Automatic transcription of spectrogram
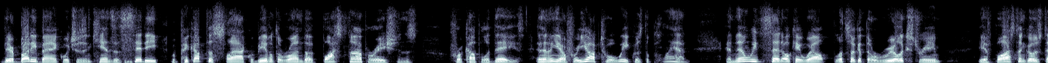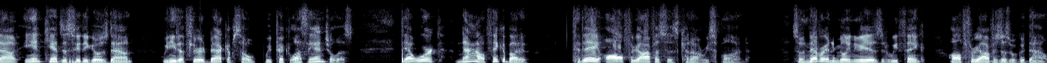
Their buddy bank, which is in Kansas City, would pick up the slack, would be able to run the Boston operations for a couple of days. And then, you know, for you up to a week was the plan. And then we said, okay, well, let's look at the real extreme. If Boston goes down and Kansas City goes down, we need a third backup. So we picked Los Angeles. That worked. Now, think about it. Today, all three offices cannot respond. So never in a million years did we think all three offices would go down.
